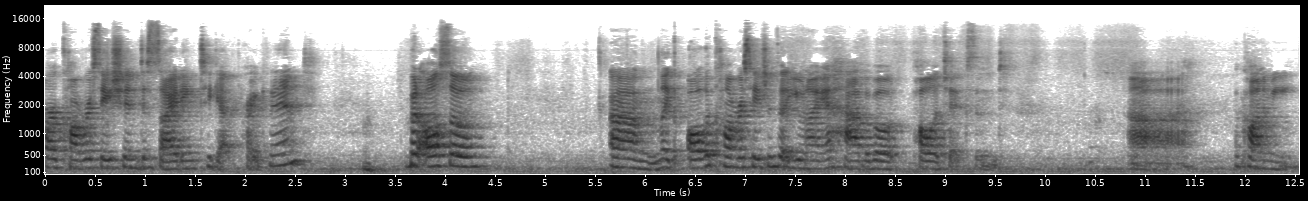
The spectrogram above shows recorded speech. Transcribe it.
our conversation deciding to get pregnant, but also um, like all the conversations that you and I have about politics and uh, economy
